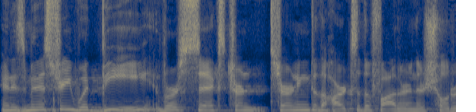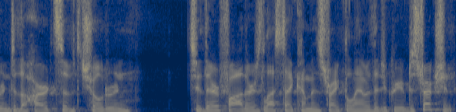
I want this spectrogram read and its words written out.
And his ministry would be, verse 6, turn, turning to the hearts of the father and their children to the hearts of the children to their fathers, lest I come and strike the land with a decree of destruction.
